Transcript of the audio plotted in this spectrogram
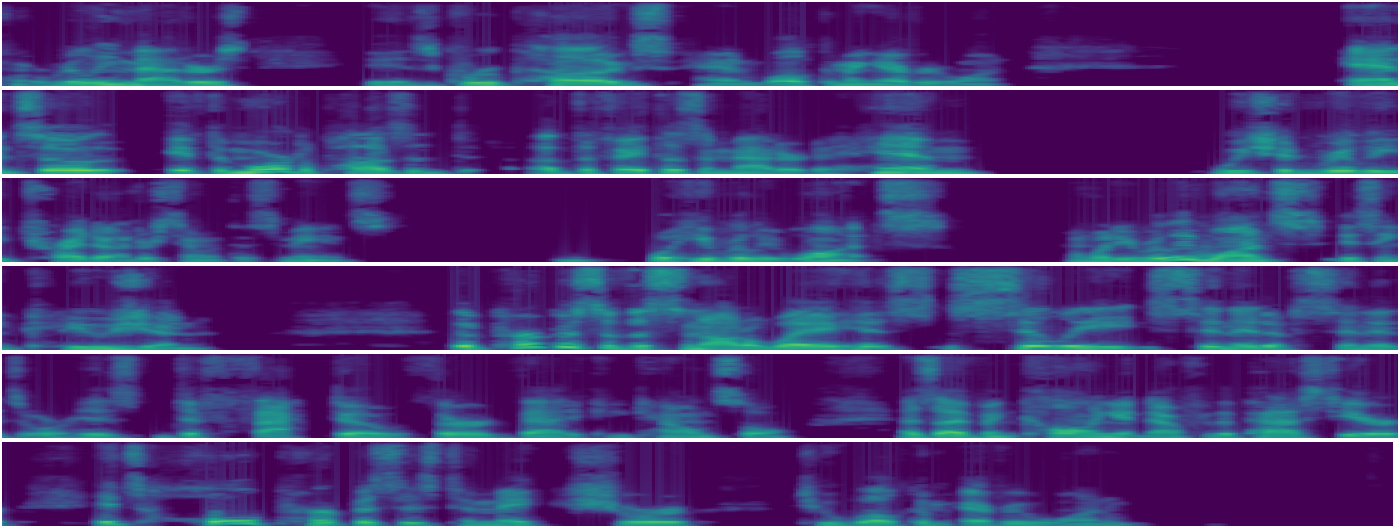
What really matters is group hugs and welcoming everyone. And so, if the moral deposit of the faith doesn't matter to him, we should really try to understand what this means, what he really wants. And what he really wants is inclusion. The purpose of the Synodal Way, his silly Synod of Synods, or his de facto Third Vatican Council, as I've been calling it now for the past year, its whole purpose is to make sure to welcome everyone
